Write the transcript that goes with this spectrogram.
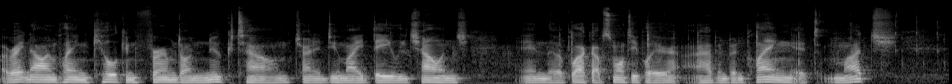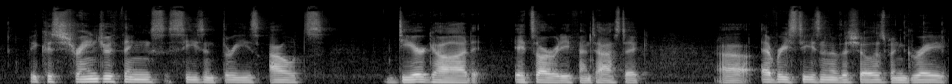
Uh, right now I'm playing Kill Confirmed on Nuketown, trying to do my daily challenge in the Black Ops multiplayer. I haven't been playing it much because Stranger Things season 3's out. Dear God, it's already fantastic. Uh, every season of the show has been great,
